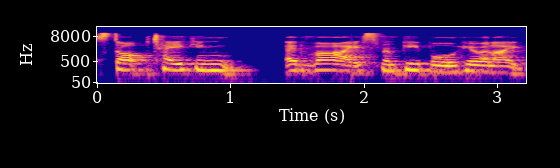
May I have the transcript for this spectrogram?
Stop taking advice from people who are like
